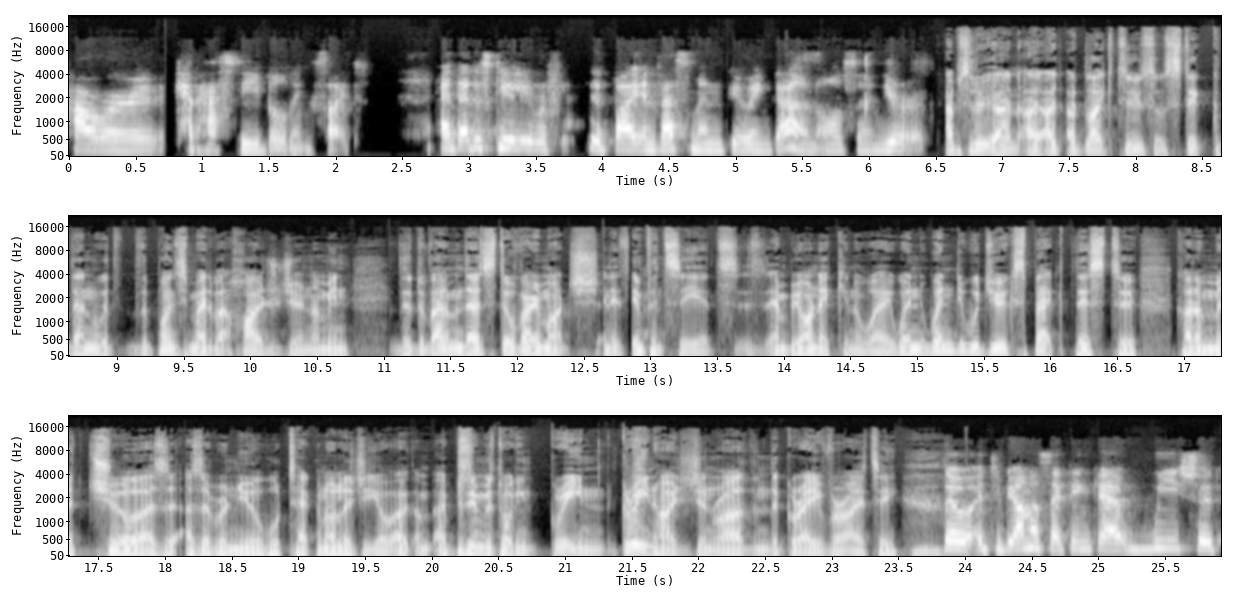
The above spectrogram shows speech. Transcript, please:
power capacity building side. And that is clearly reflected by investment going down also in Europe. Absolutely. And I, would like to sort of stick then with the points you made about hydrogen. I mean, the development there is still very much in its infancy, it's, it's embryonic in a way. When when do, would you expect this to kind of mature as a, as a renewable technology? I, I presume we're talking green, green hydrogen rather than the grey variety. So, uh, to be honest, I think uh, we should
